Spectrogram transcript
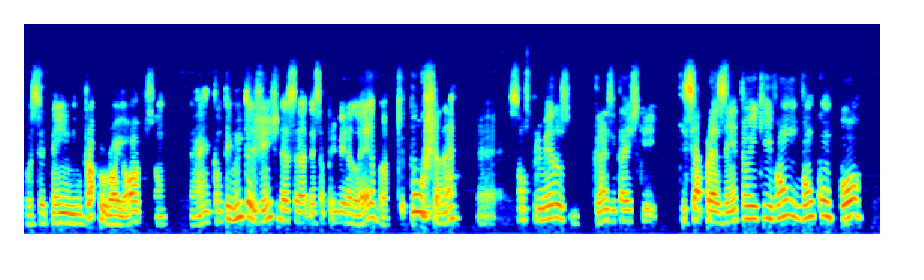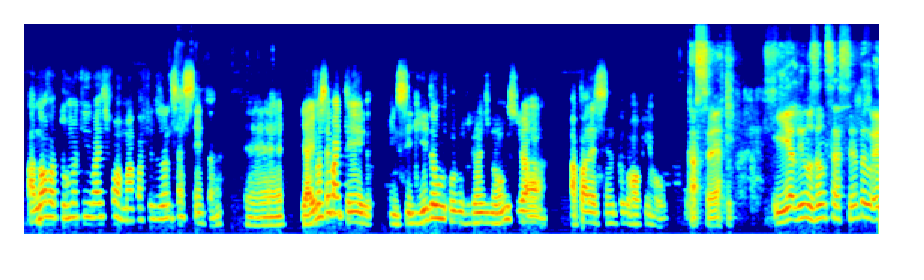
você tem o próprio Roy Orbison, né? Então tem muita gente dessa, dessa primeira leva que puxa, né? É, são os primeiros grandes guitarristas que, que se apresentam e que vão, vão compor a nova turma que vai se formar a partir dos anos 60, né? É, e aí você vai ter, em seguida, os, os grandes nomes já aparecendo pelo rock and roll. Tá certo. E ali nos anos 60 é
